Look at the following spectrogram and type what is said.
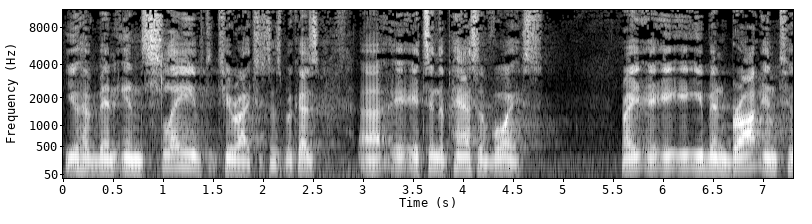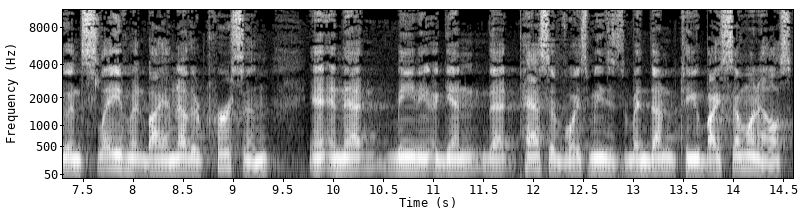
you have been enslaved to righteousness because uh, it's in the passive voice, right? You've been brought into enslavement by another person, and that meaning, again, that passive voice means it's been done to you by someone else.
